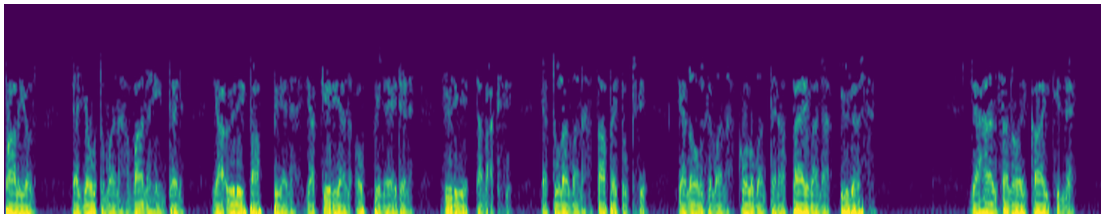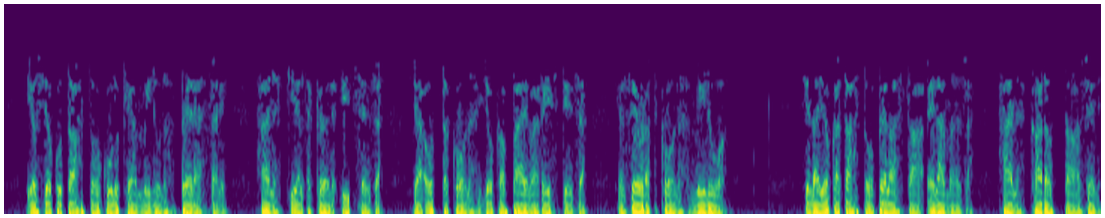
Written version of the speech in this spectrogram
paljon ja joutuman vanhinten ja ylipappien ja kirjan oppineiden hyljittäväksi ja tuleman tapetuksi ja nouseman kolmantena päivänä ylös. Ja hän sanoi kaikille, jos joku tahtoo kulkea minun perässäni, hän kieltäköön itsensä ja ottakoon joka päivä ristinsä ja seuratkoon minua. Sillä joka tahtoo pelastaa elämänsä, hän kadottaa sen,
